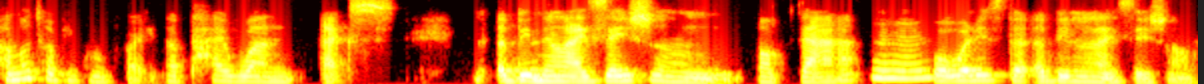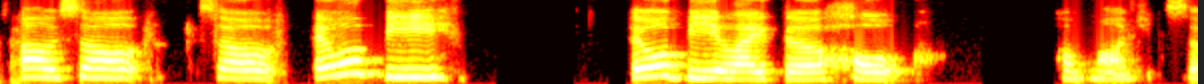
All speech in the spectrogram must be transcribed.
homotopy groupoid, a pi one x, abelianization of that, Mm -hmm. or what is the abelianization of that? Oh, so so it will be, it will be like the whole homology. So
